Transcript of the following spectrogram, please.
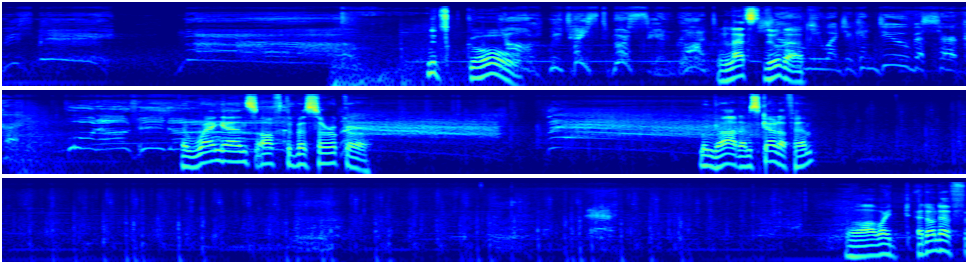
With me! Now! Let's go. Will taste mercy and blood. Let's do Show that. me what you can do, Berserker. Put out his The vengeance of the Berserker. My god, I'm scared of him. Oh wait, I don't have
